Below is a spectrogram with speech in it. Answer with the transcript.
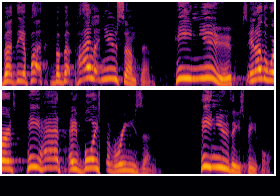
But, the, but, but Pilate knew something. He knew, in other words, he had a voice of reason. He knew these people.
